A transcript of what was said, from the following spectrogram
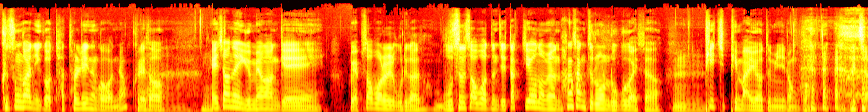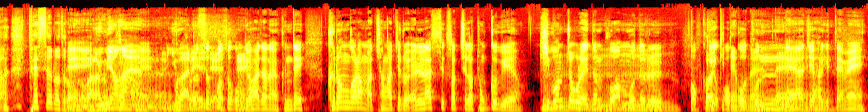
그 순간 이거 다 털리는 거거든요. 그래서 아. 예전에 유명한 게 웹 서버를 우리가 무슨 서버든지 딱 띄워놓으면 항상 들어온 로그가 있어요. 음. phpMyAdmin 이런 거. 그렇죠. 패스로 들어오는 네, 거 말하는 유명한? 네, URL 들. brute force 공격하잖아요. 근데 그런 거랑 마찬가지로 Elasticsearch가 동급이에요. 기본적으로 애들 보안 모듈을 없기 꺼있기 없고 때문에. 돈 네. 내야지 하기 때문에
